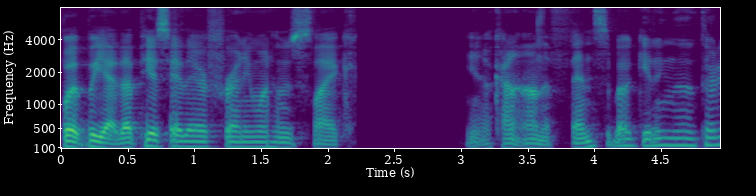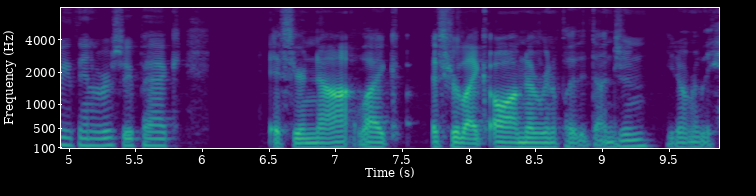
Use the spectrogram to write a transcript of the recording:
But but yeah, that PSA there for anyone who's like, you know, kind of on the fence about getting the 30th anniversary pack. If you're not like, if you're like, oh, I'm never going to play the dungeon, you don't really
